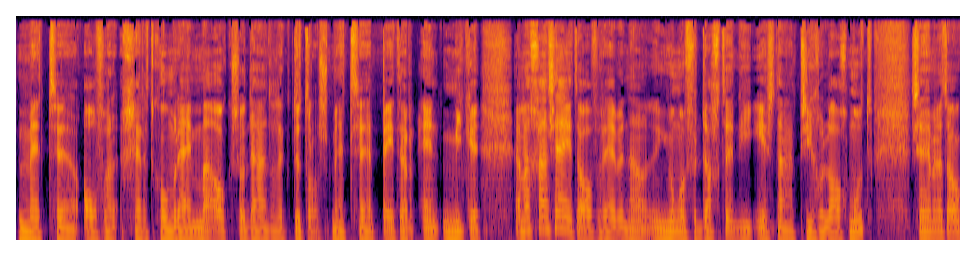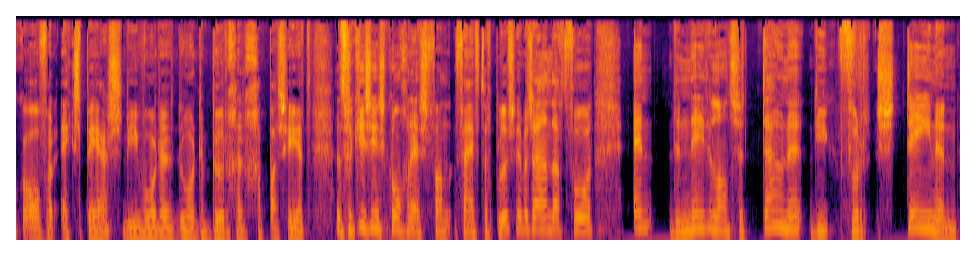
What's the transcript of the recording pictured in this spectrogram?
met uh, over Gerrit Komrij. Maar ook zo dadelijk de tros met Peter en Mieke. En waar gaan zij het over hebben? Nou, een jonge verdachte die eerst naar een psycholoog moet. Ze hebben het ook over experts, die worden door de burger gepasseerd. Het verkiezingscongres van 50PLUS hebben ze aandacht voor. En de Nederlandse tuinen die verstenen.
